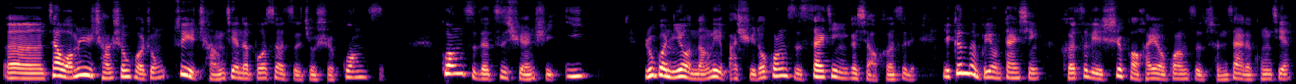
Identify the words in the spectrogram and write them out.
嗯，在我们日常生活中最常见的玻色子就是光子，光子的自旋是一。如果你有能力把许多光子塞进一个小盒子里，你根本不用担心盒子里是否还有光子存在的空间，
